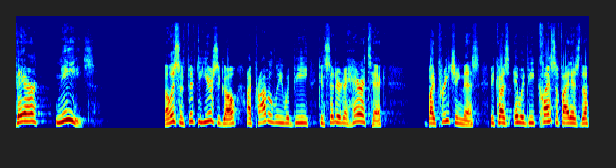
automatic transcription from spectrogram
their needs. Now, listen, 50 years ago, I probably would be considered a heretic by preaching this because it would be classified as the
